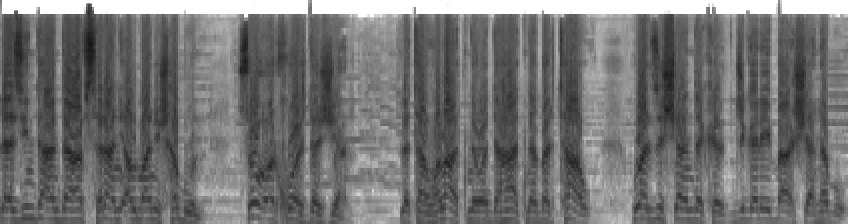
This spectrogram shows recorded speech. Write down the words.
لە زینداندا ئەفسەرانی ئەڵمانیش هەبوون. زۆر خۆش دەژیان لە تاوهەڵاتنەوە دەهاتنە بەر تاو وەرزشیان دەکرد جگەرەی باشیان هەبوو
